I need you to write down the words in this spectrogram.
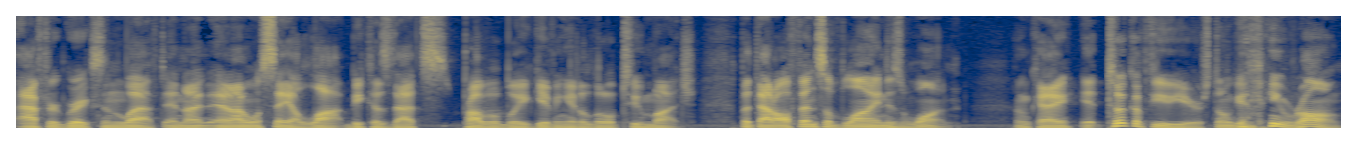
after Grigson left. And I, and I won't say a lot because that's probably giving it a little too much but that offensive line is one. Okay. It took a few years, don't get me wrong,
